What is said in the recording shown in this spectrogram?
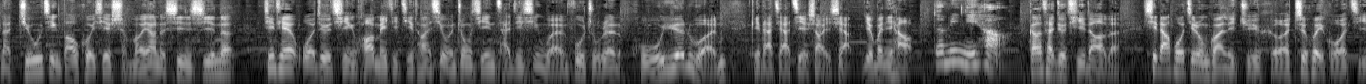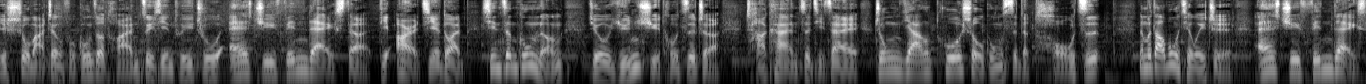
那究竟包括一些什么样的信息呢？今天我就请华媒体集团新闻中心财经新闻副主任胡渊文给大家介绍一下。渊文你好，德明你好。刚才就提到了新加坡金融管理局和智慧国及数码政府工作团最近推出 SG Findex 的第二阶段新增功能，就允许投资者查看自己在中央托售公司的投资。那么到目前为止，SG Findex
